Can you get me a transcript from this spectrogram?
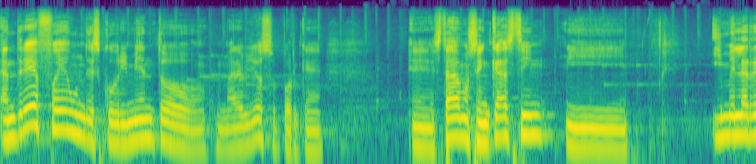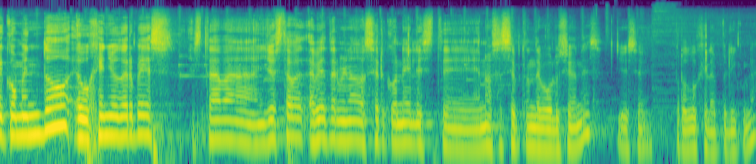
Andrea fue un descubrimiento maravilloso porque eh, estábamos en casting y, y, me la recomendó Eugenio Derbez. Estaba, yo estaba, había terminado de hacer con él este, No se aceptan devoluciones. Yo hice, produje la película.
